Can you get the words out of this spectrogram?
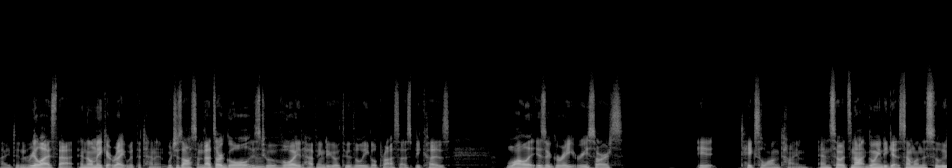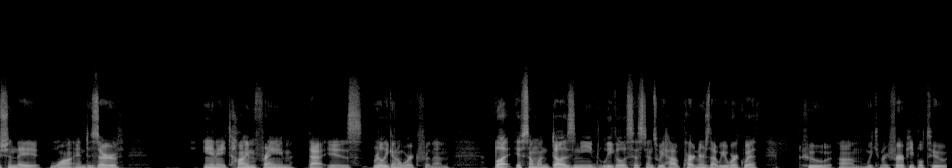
I didn't realize that, and they'll make it right with the tenant, which is awesome. That's our goal is Mhm. to avoid having to go through the legal process because while it is a great resource, it takes a long time. And so it's not going to get someone the solution they want and deserve in a time frame that is really going to work for them. But if someone does need legal assistance, we have partners that we work with who um, we can refer people to,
